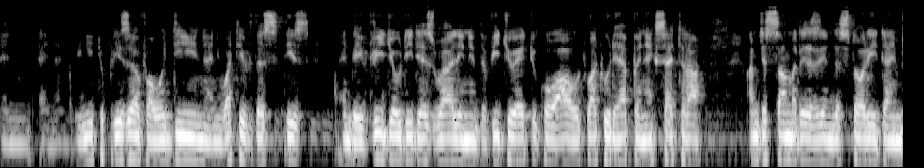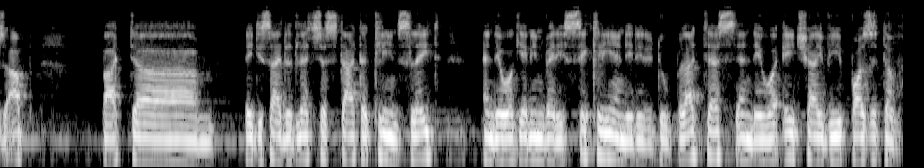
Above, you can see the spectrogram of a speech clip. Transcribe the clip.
and, and, and, we need to preserve our deen and what if this is and they videoed it as well and if the video had to go out what would happen etc I'm just summarizing the story times up but um, they decided let's just start a clean slate and they were getting very sickly and they did do blood tests and they were HIV positive.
